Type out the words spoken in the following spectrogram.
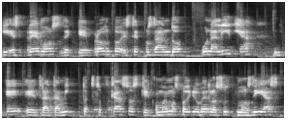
y esperemos de que pronto estemos dando una línea de eh, tratamiento a estos casos que, como hemos podido ver los últimos días,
